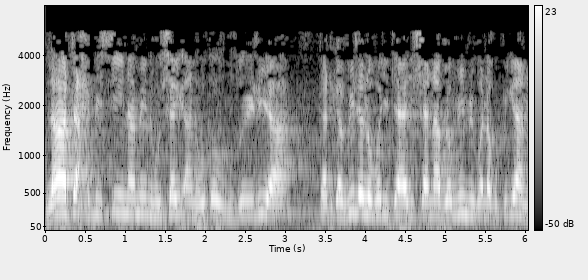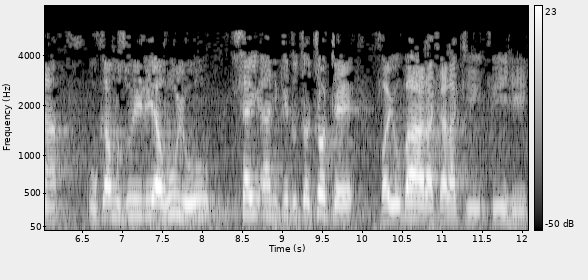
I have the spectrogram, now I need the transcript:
La tahbisina minhu shay'an hutomzuilia katika vile ulivyojitayarisha navyo mimi kwenda kupigana ukamzuilia huyu shay'an kitu chochote fayubaraka laki fihi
